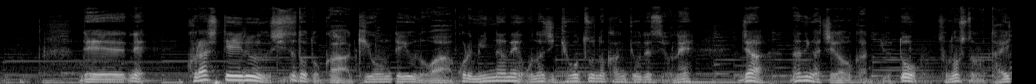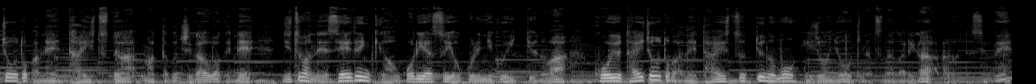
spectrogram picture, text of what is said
でね暮らしている湿度とか気温っていうのはこれみんなね同じ共通の環境ですよね。じゃあ何が違うかっていうとその人の体調とかね体質が全く違うわけで実はね静電気が起こりやすい起こりにくいっていうのはこういう体調とかね体質っていうのも非常に大きなつながりがあるんですよね。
